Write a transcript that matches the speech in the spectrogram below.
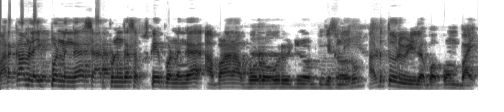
மறக்காம லைக் பண்ணுங்க ஷேர் பண்ணுங்க சப்ஸ்கிரைப் பண்ணுங்க. அப்பனா நான் போடுற ஒரு வீடியோ நோட்டிஃபிகேஷன் வரும். அடுத்த ஒரு வீடியோல பார்ப்போம். பாய்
